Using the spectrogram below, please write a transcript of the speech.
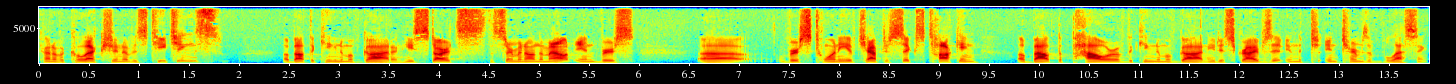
kind of a collection of his teachings about the kingdom of God. And he starts the Sermon on the Mount in verse, uh, verse 20 of chapter 6, talking about the power of the kingdom of God. And he describes it in, the, in terms of blessing.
